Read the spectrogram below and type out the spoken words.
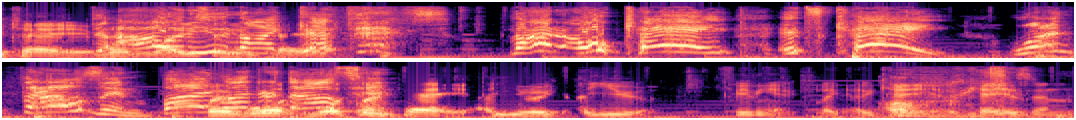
Okay. What- How do you not okay? get this? Not okay. It's K. 1,000. Wait, what, what's 500,000. okay? Are you are you feeling it like okay? Oh okay, as in.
